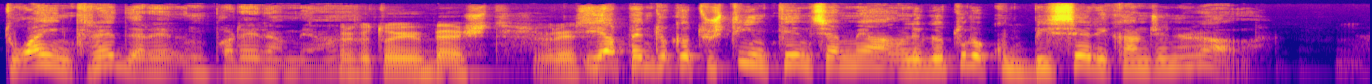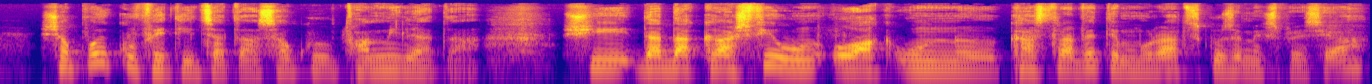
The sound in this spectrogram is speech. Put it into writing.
tu ai încredere în părerea mea. Pentru că tu o iubești și vrei să... Ia, pentru că tu știi intenția mea în legătură cu biserica în general. Și apoi cu fetița ta sau cu familia ta. Și, dar dacă aș fi un, o, un castravete murat, scuză-mi expresia,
